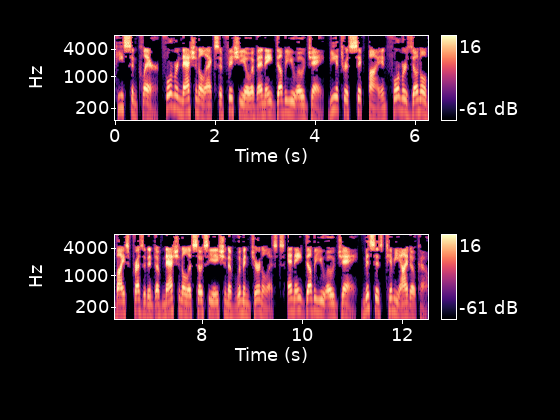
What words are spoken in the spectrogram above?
Peace Sinclair, former National ex-officio of NAWOJ, Beatrice Sikpai and former Zonal Vice President of National Association of Women Journalists NAWOJ, Mrs. Timmy Idoko.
